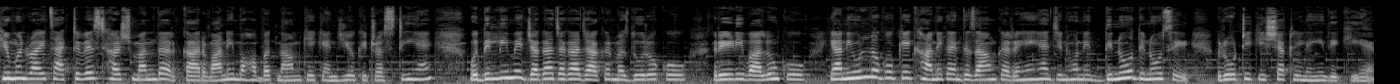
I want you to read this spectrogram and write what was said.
human rights activist Harsh Mander Karwan-e-Mohabbat नाम के एक एनजीओ के ट्रस्टी हैं। वो दिल्ली में जगह जगह जाकर मजदूरों को, रेडी वालों को, यानी उन लोगों के खाने का इंतज़ाम कर रहे हैं जिन्होंने दिनों दिनों से रोटी की शक्ल नहीं देखी है।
